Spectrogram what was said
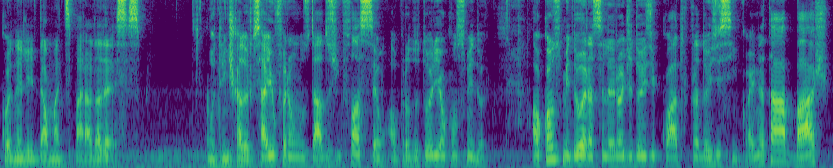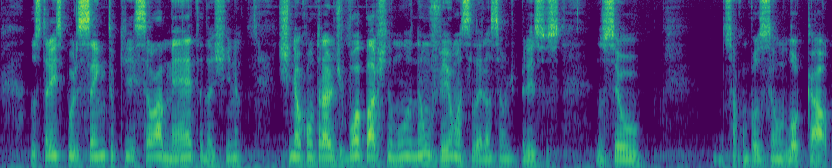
quando ele dá uma disparada dessas. Outro indicador que saiu foram os dados de inflação ao produtor e ao consumidor. Ao consumidor acelerou de 2,4 para 2,5. Ainda está abaixo dos 3% que são a meta da China. China, ao contrário de boa parte do mundo, não vê uma aceleração de preços no seu sua composição local.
